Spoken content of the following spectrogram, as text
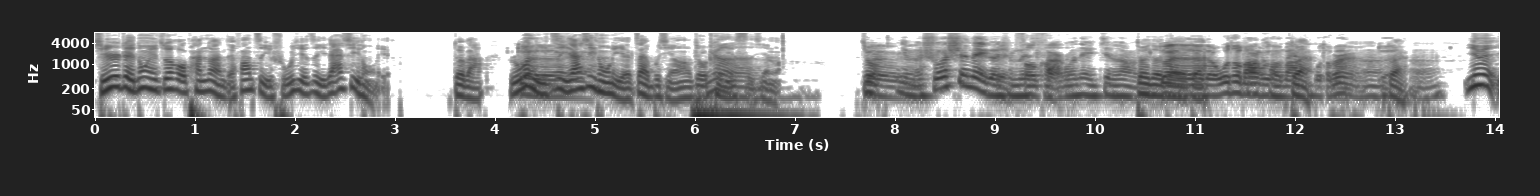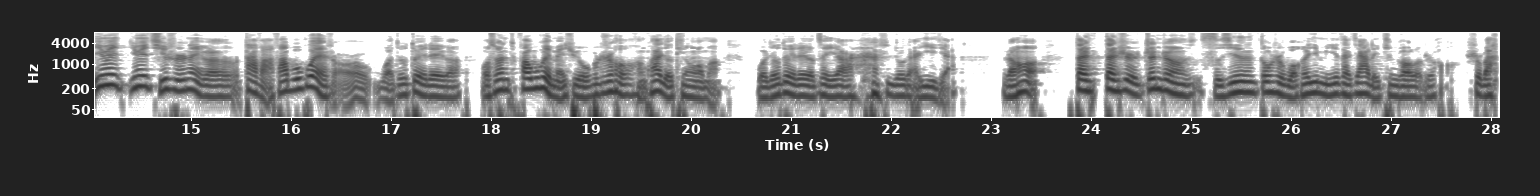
其实这东西最后判断得放自己熟悉自己家系统里，对吧？如果你自己家系统里再不行，就彻底死心了。就你们说是那个什么法国那劲浪？对对对对对，乌托邦乌托邦对对嗯因为因为因为其实那个大法发布会的时候，我就对这个，我虽然发布会没去，我不之后很快就听了嘛，我就对这个一二 有点意见。然后，但但是真正死心都是我和一迷在家里听高了之后，是吧？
